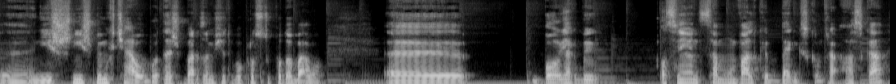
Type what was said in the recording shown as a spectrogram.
e, niż, niż bym chciał, bo też bardzo mi się to po prostu podobało. E, bo jakby oceniając samą walkę Banks kontra Aska,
